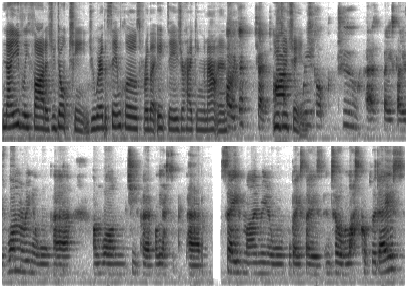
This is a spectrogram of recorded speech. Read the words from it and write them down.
naively thought is you don't change. You wear the same clothes for the eight days you're hiking the mountain. Oh, did change. You do change. We took two pairs of base layers, one merino wool pair and one cheaper polyester pair. save my merino wool base layers until the last couple of days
